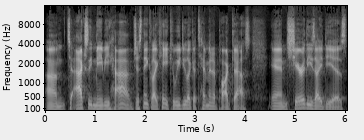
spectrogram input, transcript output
um, to actually maybe have just think like, hey, can we do like a 10 minute podcast and share these ideas?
